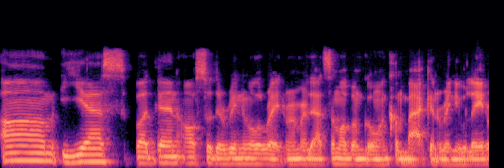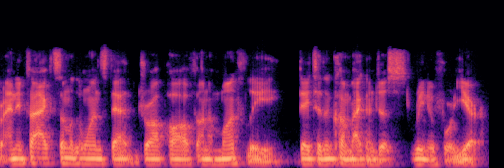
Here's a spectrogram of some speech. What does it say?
Um, yes, but then also the renewal rate. Remember that some of them go and come back and renew later. And in fact, some of the ones that drop off on a monthly, they tend to come back and just renew for a year.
